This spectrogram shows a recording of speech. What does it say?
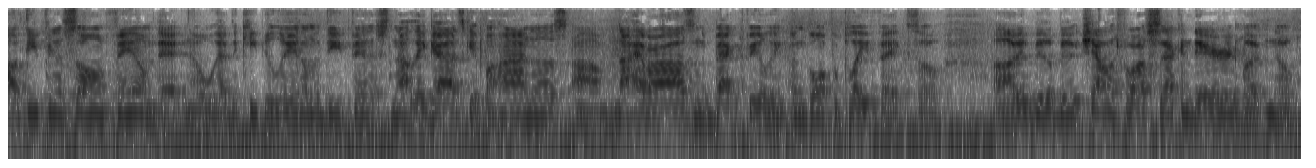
our defense on film that you know we have to keep the lid on the defense, not let guys get behind us, um, not have our eyes in the backfield and, and going for play fake. So uh, it'll be a big challenge for our secondary, but you know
